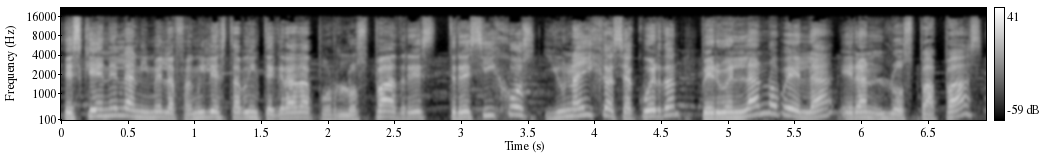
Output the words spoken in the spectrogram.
es que en el anime la familia estaba integrada por los padres, tres hijos y una hija, ¿se acuerdan? Pero en la novela eran los papás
